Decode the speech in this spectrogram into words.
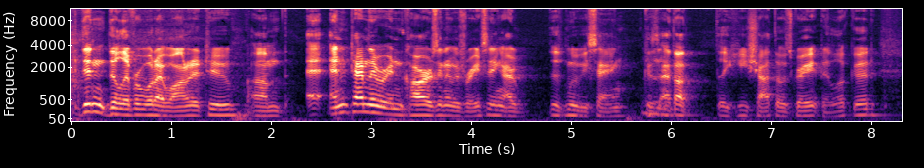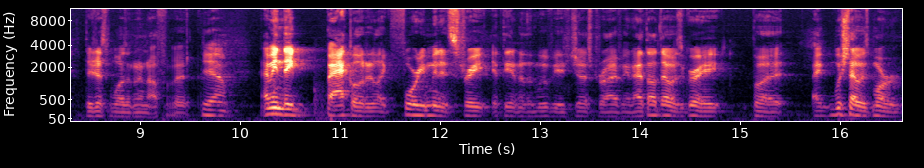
it didn't deliver what I wanted it to. Um, a- anytime they were in cars and it was racing, I this movie sang because Mm-hmm. I thought like, he shot those great and it looked good. There just wasn't enough of it. Yeah. I mean, they backloaded like 40 minutes straight at the end of the movie as just driving. I thought that was great, but I wish that was more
